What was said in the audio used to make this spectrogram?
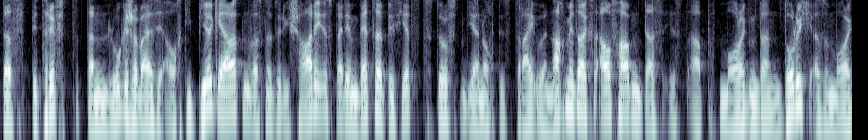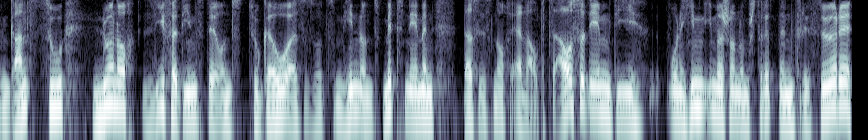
Das betrifft dann logischerweise auch die Biergärten, was natürlich schade ist bei dem Wetter. Bis jetzt durften die ja noch bis drei Uhr nachmittags aufhaben. Das ist ab morgen dann durch, also morgen ganz zu. Nur noch Lieferdienste und To-Go, also so zum Hin- und Mitnehmen, das ist noch erlaubt. Außerdem die ohnehin immer schon umstrittenen Friseure,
